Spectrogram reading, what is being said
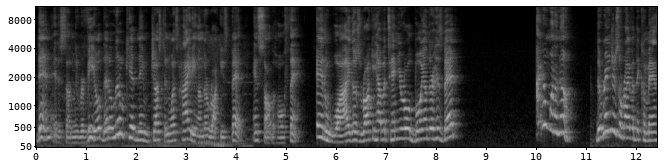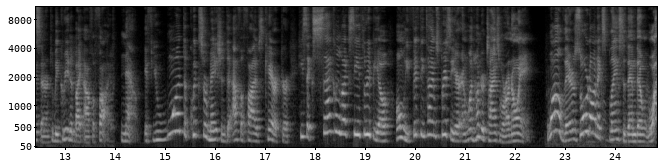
Then it is suddenly revealed that a little kid named Justin was hiding under Rocky's bed and saw the whole thing. And why does Rocky have a 10 year old boy under his bed? I don't want to know. The Rangers arrive at the command center to be greeted by Alpha 5. Now, if you want a quick summation to Alpha 5's character, he's exactly like C-3PO, only 50 times prettier and 100 times more annoying. While there, Zordon explains to them that what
